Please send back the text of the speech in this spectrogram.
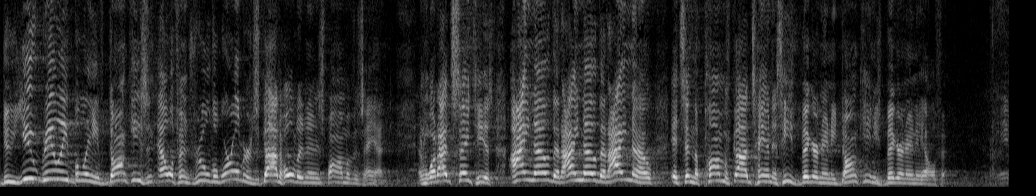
Do you really believe donkeys and elephants rule the world, or does God hold it in his palm of his hand? And what I'd say to you is, I know that I know that I know it's in the palm of God's hand as he's bigger than any donkey and he's bigger than any elephant. Amen.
